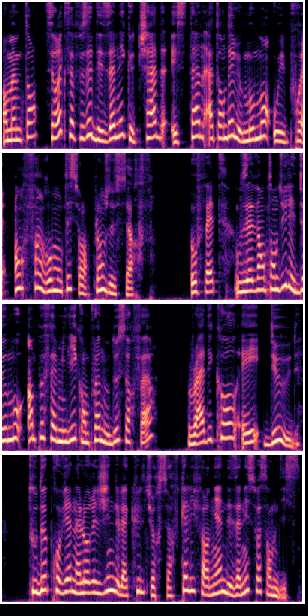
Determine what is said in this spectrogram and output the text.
En même temps, c'est vrai que ça faisait des années que Chad et Stan attendaient le moment où ils pourraient enfin remonter sur leur planche de surf. Au fait, vous avez entendu les deux mots un peu familiers qu'emploient nos deux surfeurs? Radical et Dude. Tous deux proviennent à l'origine de la culture surf californienne des années 70.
